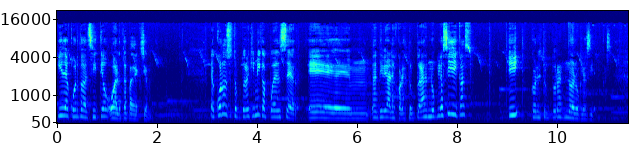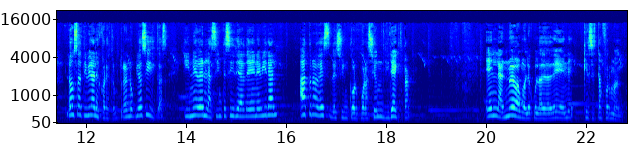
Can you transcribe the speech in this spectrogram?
y de acuerdo al sitio o a la etapa de acción. De acuerdo a su estructura química pueden ser eh, antivirales con estructuras nucleosídicas y con estructuras no nucleosídicas. Los antivirales con estructuras nucleosídicas inhiben la síntesis de ADN viral a través de su incorporación directa en la nueva molécula de ADN que se está formando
